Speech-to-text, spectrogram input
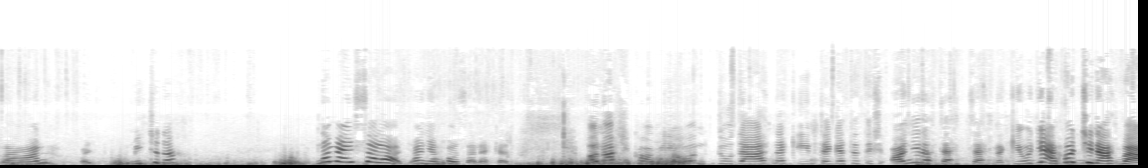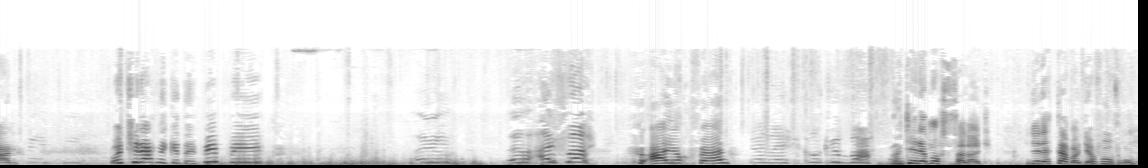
ván, vagy micsoda? Na menj, szaladj! Anya hozza neked. A nagy kamion dudált neki, integetett, és annyira tetszett neki, ugye? Hogy csinált ván? Hogy csinált neked, hogy pip pip? Álljak fel! Na gyere, most szaladj! Gyere, te vagy a vuvum!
